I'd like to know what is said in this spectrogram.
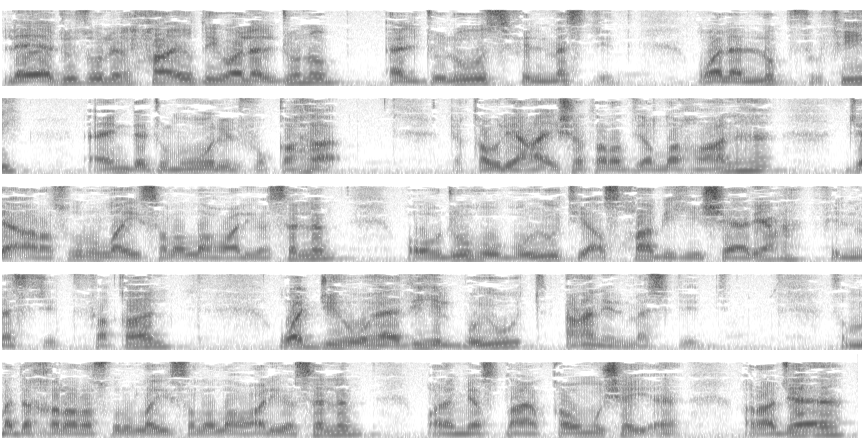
لا يجوز للحائض ولا الجنب الجلوس في المسجد ولا اللبث فيه عند جمهور الفقهاء. لقول عائشة رضي الله عنها جاء رسول الله صلى الله عليه وسلم ووجوه بيوت أصحابه شارعة في المسجد فقال وجهوا هذه البيوت عن المسجد. ثم دخل رسول الله صلى الله عليه وسلم ولم يصنع القوم شيئا. رجاء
